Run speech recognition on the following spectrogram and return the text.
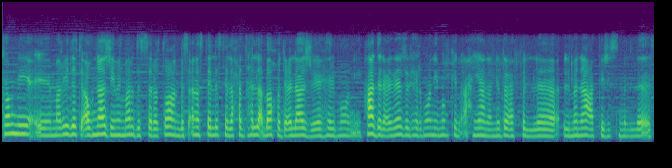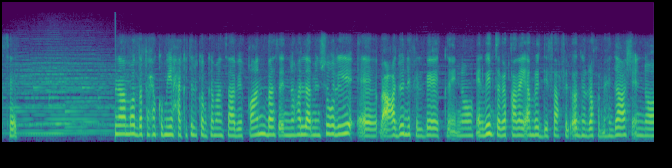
كوني آه، مريضة أو ناجية من مرض السرطان بس أنا لسه لحد هلأ باخذ علاج هرموني هذا العلاج الهرموني ممكن أحيانا يضعف المناعة في جسم الست أنا موظفة حكومية حكيت لكم كمان سابقا بس إنه هلأ من شغلي آه، قعدوني في البيت لأنه يعني بينطبق علي أمر الدفاع في الأردن رقم 11 إنه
